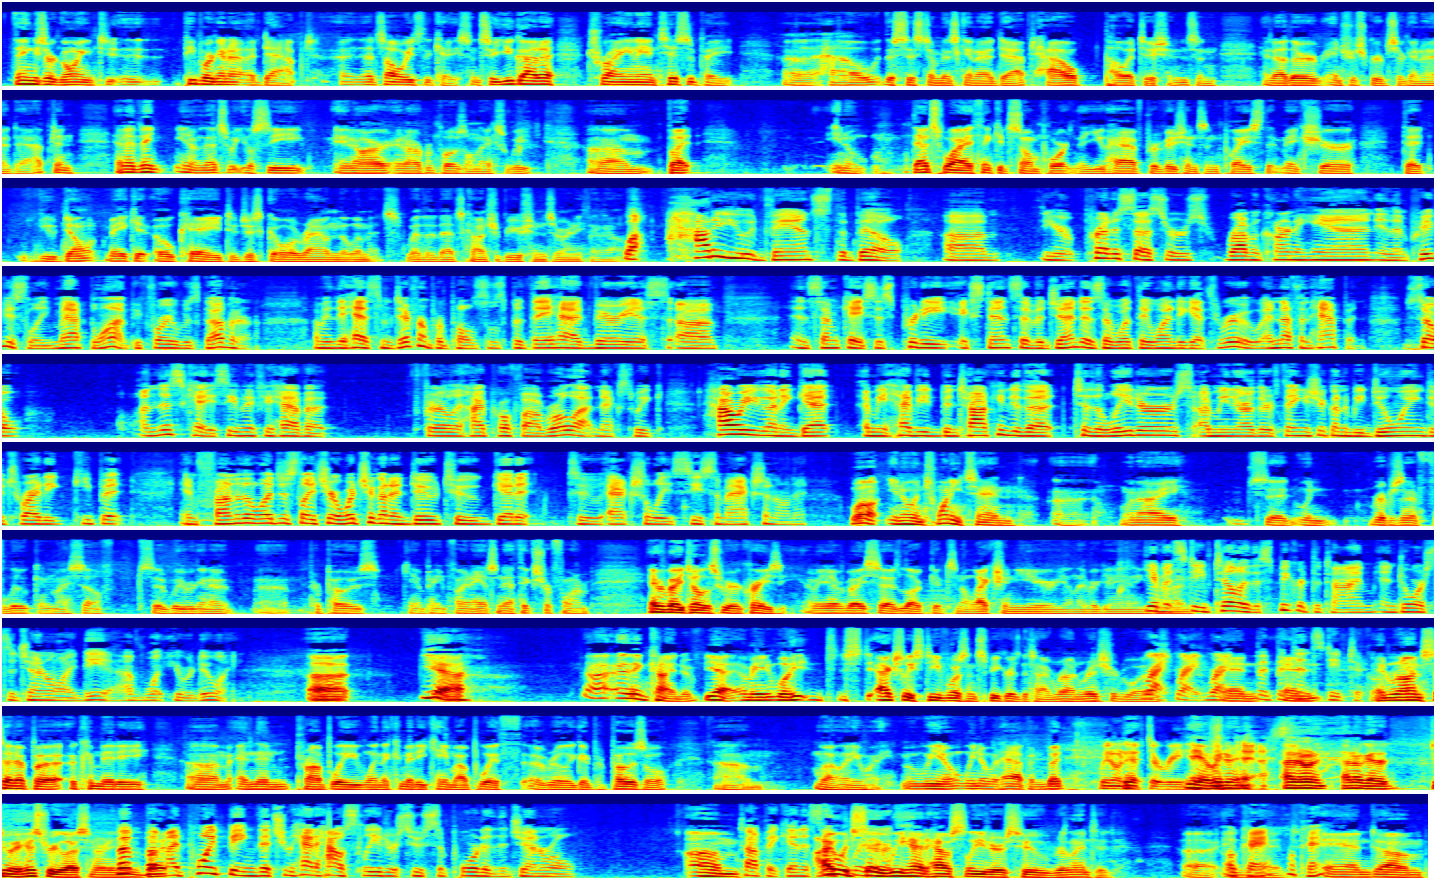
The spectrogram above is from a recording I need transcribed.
things are going to, people are going to adapt. Uh, that's always the case. And so you got to try and anticipate uh, how the system is going to adapt, how politicians and, and other interest groups are going to adapt, and and I think you know that's what you'll see in our in our proposal next week. Um, but you know that's why I think it's so important that you have provisions in place that make sure that you don't make it okay to just go around the limits, whether that's contributions or anything else. Well, how do you advance the bill? Um, your predecessors, Robin Carnahan, and then previously Matt Blunt, before he was governor. I mean, they had some different proposals, but they had various, uh, in some cases, pretty extensive agendas of what they wanted to get through, and nothing happened. Mm-hmm. So, on this case, even if you have a fairly high-profile rollout next week, how are you going to get I mean, have you been talking to the to the leaders? I mean, are there things you're going to be doing to try to keep it in front of the legislature? What you're going to do to get it to actually see some action on it? Well, you know, in 2010, uh, when I said when Representative Flook and myself said we were going to uh, propose campaign finance and ethics reform, everybody told us we were crazy. I mean, everybody said, "Look, it's an election year; you'll never get anything." Yeah, done. but Steve Tilley, the speaker at the time, endorsed the general idea of what you were doing. Uh, yeah, I think kind of. Yeah. I mean, well, he, actually, Steve wasn't speaker at the time. Ron Richard was. Right, right, right. And, but but and, then Steve took over. And Ron set up a, a committee, um, and then promptly, when the committee came up with a really good proposal, um, well, anyway, we know we know what happened, but we don't the, have to read. Yeah, we don't. I don't. I don't got to do a history lesson or anything. But, but, but my point being that you had House leaders who supported the general um, topic, and it's I would say we had House leaders who relented. Uh, okay. Okay. And um,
